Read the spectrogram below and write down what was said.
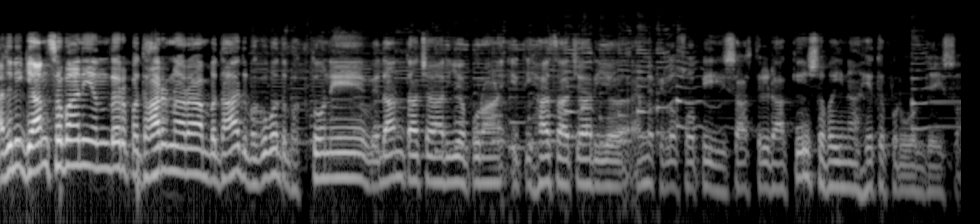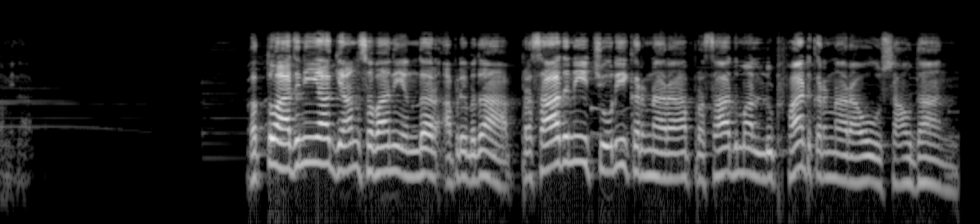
આજની જ્ઞાન સભાની અંદર પધારનારા બધા જ ભગવત ભક્તોને વેદાંતાચાર્ય, પુરાણ ઇતિહાસાચાર્ય એમ એ ફિલોસોફી, શાસ્ત્રી રાકેશભાઈના હેતપૂર્વક જય સ્વામિનારાયણ. ભક્તો, આજની આ જ્ઞાન સભાની અંદર આપણે બધા પ્રસાદની ચોરી કરનારા, પ્રસાદમાં લૂંટફાટ કરનારાઓ સાવધાન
